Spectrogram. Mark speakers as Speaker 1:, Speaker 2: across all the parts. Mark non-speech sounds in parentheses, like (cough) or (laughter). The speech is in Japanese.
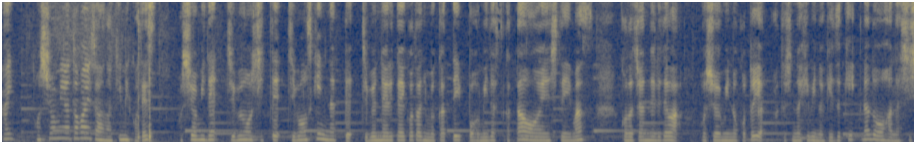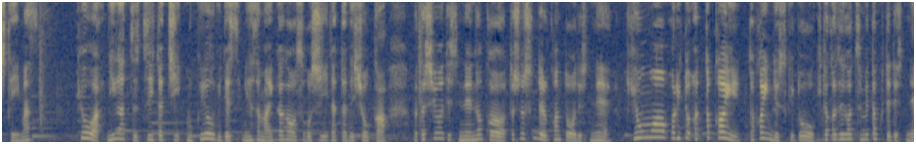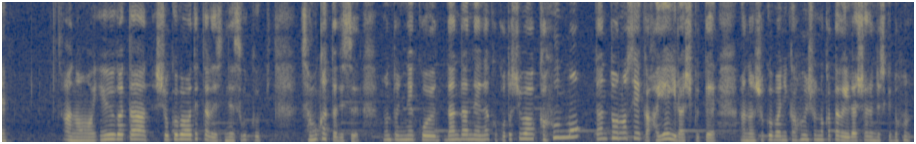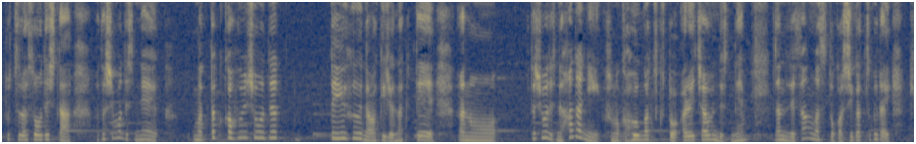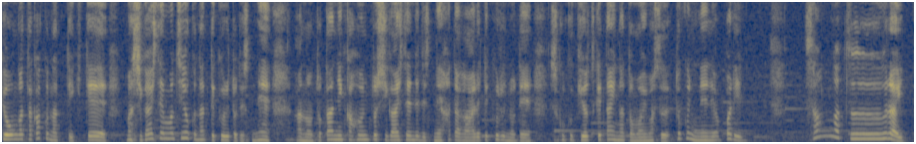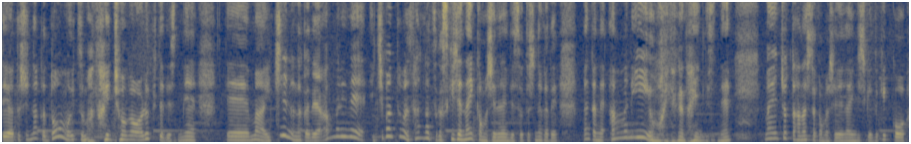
Speaker 1: はい。星読みアドバイザーのきみこです。星読みで自分を知って自分を好きになって自分のやりたいことに向かって一歩踏み出す方を応援しています。このチャンネルでは星読みのことや私の日々の気づきなどをお話ししています。今日は2月1日木曜日です。皆様いかがお過ごしだったでしょうか？私はですね、なんか私の住んでる関東はですね、気温は割とあったかい、高いんですけど、北風が冷たくてですね、あの、夕方職場を出たらですね、すごく寒かったです。本当にね、こう、だんだんね、なんか今年は花粉も暖冬のせいか早いらしくて、あの、職場に花粉症の方がいらっしゃるんですけど、ほんと辛そうでした。私もですね、全く花粉症でっていう風なわけじゃなくてあの私はですね肌にその花粉がつくと荒れちゃうんですね。なので3月とか4月ぐらい気温が高くなってきて、まあ、紫外線も強くなってくるとですねあの途端に花粉と紫外線でですね肌が荒れてくるのですごく気をつけたいなと思います。特にねやっぱり3月ぐらいって私なんかどうもいつも体調が悪くてですね。でまあ1年の中であんまりね一番多分3月が好きじゃないかもしれないんです。私の中で。なんかねあんまりいい思い出がないんですね。前ちょっと話したかもしれないんですけど結構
